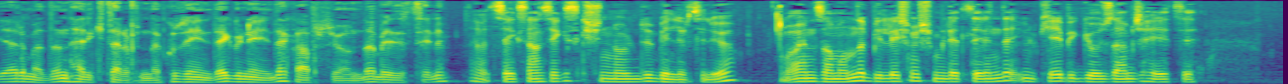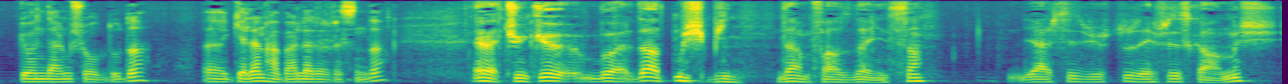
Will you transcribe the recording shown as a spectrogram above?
yarımadanın her iki tarafında, kuzeyinde, güneyinde kapsiyonda belirtelim. Evet, 88 kişinin öldüğü belirtiliyor. Aynı zamanda Birleşmiş Milletler'in de ülkeye bir gözlemci heyeti göndermiş olduğu da e, gelen haberler arasında. Evet çünkü bu arada 60 binden fazla insan yersiz yurtsuz evsiz kalmış.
